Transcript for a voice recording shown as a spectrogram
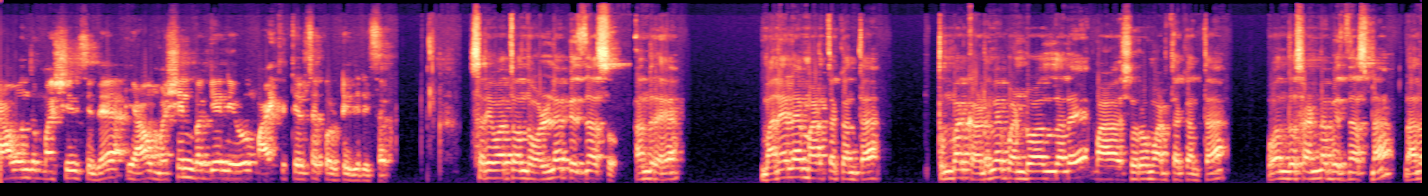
ಯಾವ ಒಂದು ಮಷಿನ್ಸ್ ಇದೆ? ಯಾವ ಮಷಿನ್ ಬಗ್ಗೆ ನೀವು ಮಾಹಿತಿ ತಿಳ್ಸಕ್ ಹೊರಟಿದ್ದೀರಿ ಸರ್ ಸರ್ ಇವತ್ತೊಂದು ಒಳ್ಳೆ ಬಿಸ್ನೆಸ್ ಅಂದ್ರೆ ಮನೆಯಲ್ಲೇ ಮಾಡ್ತಕ್ಕಂಥ ತುಂಬಾ ಕಡಿಮೆ ಬಂಡವಾಳದಲ್ಲೇ ಮಾ- ಶುರು ಮಾಡ್ತಕ್ಕಂಥ ಒಂದು ಸಣ್ಣ ಬಿಸ್ನೆಸ್ನ ನಾನು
